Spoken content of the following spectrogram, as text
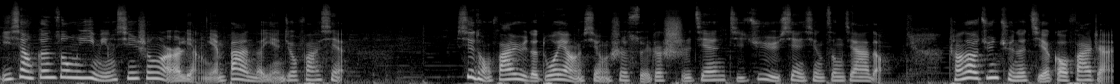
一项跟踪一名新生儿两年半的研究发现，系统发育的多样性是随着时间急剧线性增加的。肠道菌群的结构发展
